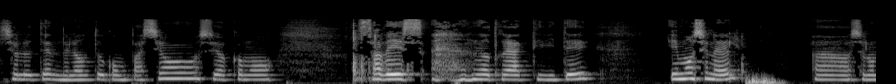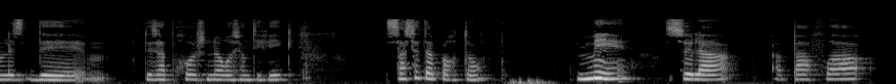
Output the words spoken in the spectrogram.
sur le thème de l'autocompassion, sur comment baisse notre activité émotionnelle euh, selon des approches neuroscientifiques. Ça, c'est important. Mais cela, parfois,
